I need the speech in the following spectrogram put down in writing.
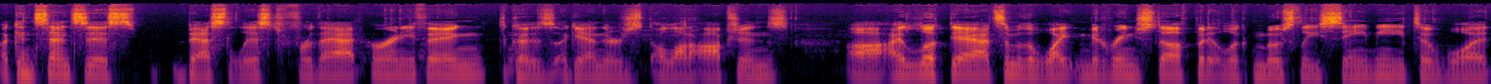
a consensus best list for that or anything because again, there's a lot of options. Uh, I looked at some of the white mid range stuff, but it looked mostly samey to what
